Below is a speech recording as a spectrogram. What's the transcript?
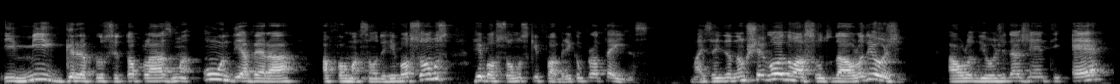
e migra para o citoplasma, onde haverá a formação de ribossomos, ribossomos que fabricam proteínas. Mas ainda não chegou no assunto da aula de hoje. A aula de hoje da gente é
